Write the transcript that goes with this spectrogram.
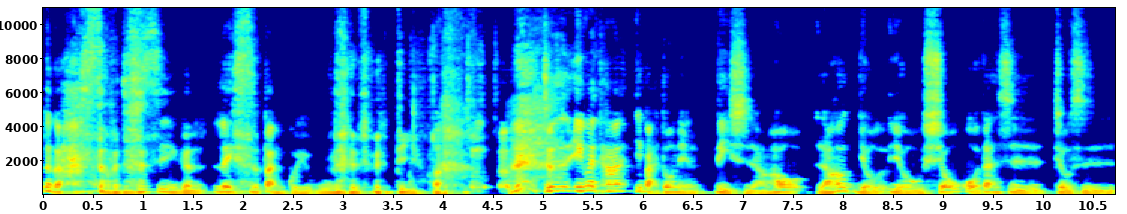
那个 hostel 就是一个类似半鬼屋的地方，就是因为它一百多年历史，然后然后有有修过，但是就是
